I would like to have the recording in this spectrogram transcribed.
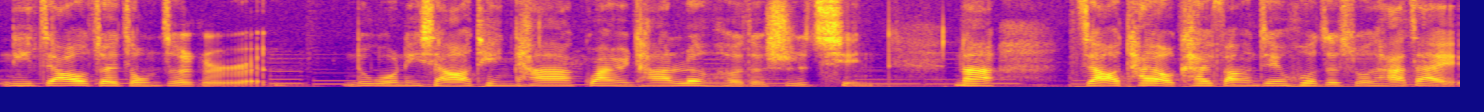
你只要追踪这个人，如果你想要听他关于他任何的事情，那只要他有开房间，或者说他在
